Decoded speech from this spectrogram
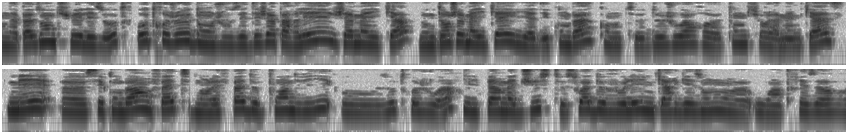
on n'a pas besoin de tuer les autres. Autre jeu dont je vous ai déjà parlé, Jamaïca. Donc dans Jamaïca, il y a des combats quand deux joueurs euh, tombent sur la même case, mais euh, ces combats en fait n'enlèvent pas de points de vie aux autres Ils permettent juste soit de voler une cargaison euh, ou un trésor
